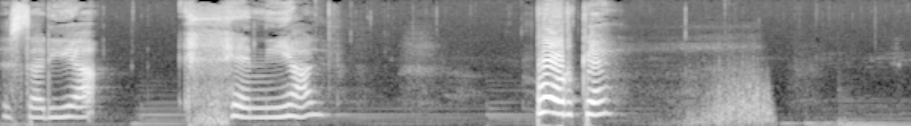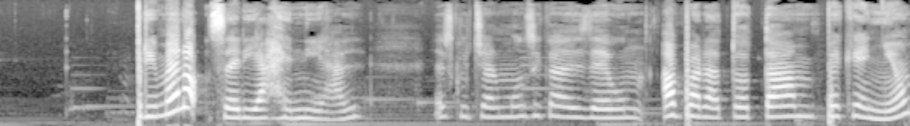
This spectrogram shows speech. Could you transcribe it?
estaría genial. Porque primero sería genial escuchar música desde un aparato tan pequeño.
